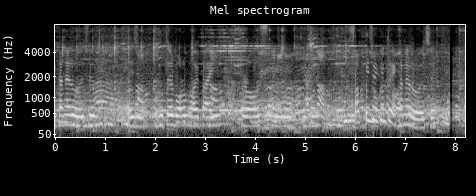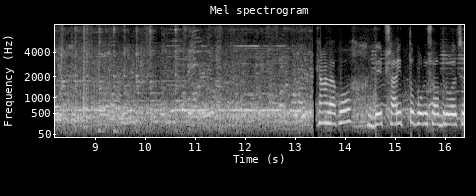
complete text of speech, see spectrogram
এখানে রয়েছে। এই যে ভূতের বড় ভয় পাই রস সব কিছুই কিন্তু এখানে রয়েছে। এখানে দেখো দেব সাহিত্য পরিষদ রয়েছে,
